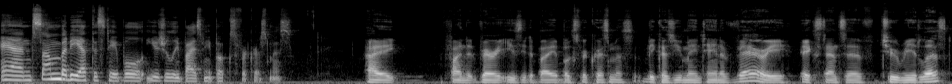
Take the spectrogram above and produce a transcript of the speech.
And somebody at this table usually buys me books for Christmas. I find it very easy to buy you books for Christmas because you maintain a very extensive to read list.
